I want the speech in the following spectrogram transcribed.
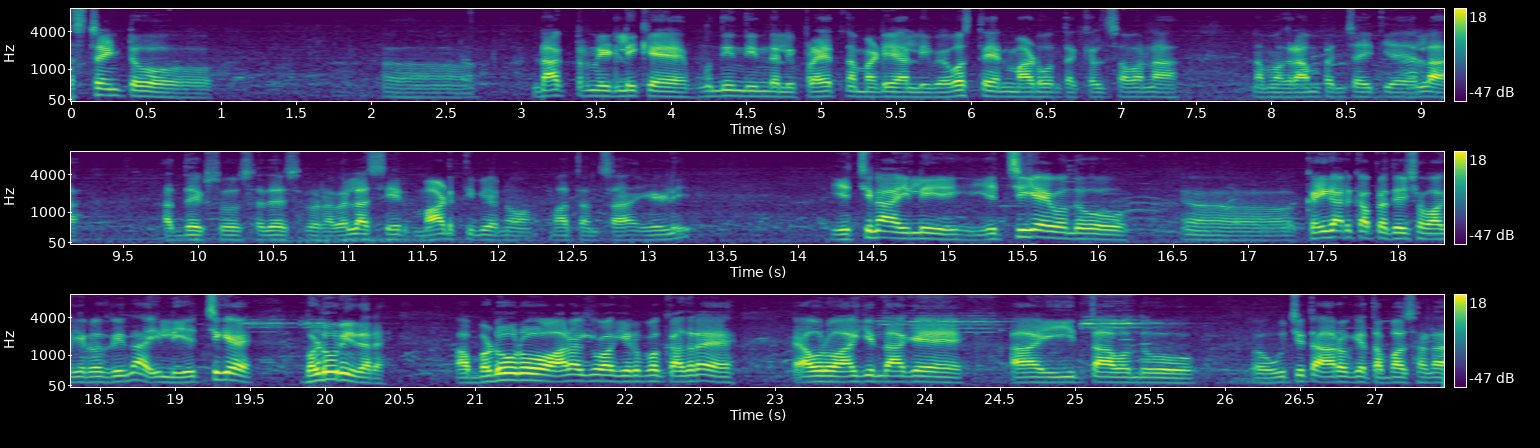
ಅಸ್ಟೆಂಟು ಡಾಕ್ಟರ್ ನೀಡಲಿಕ್ಕೆ ಮುಂದಿನ ದಿನದಲ್ಲಿ ಪ್ರಯತ್ನ ಮಾಡಿ ಅಲ್ಲಿ ವ್ಯವಸ್ಥೆಯನ್ನು ಮಾಡುವಂಥ ಕೆಲಸವನ್ನು ನಮ್ಮ ಗ್ರಾಮ ಪಂಚಾಯಿತಿಯ ಎಲ್ಲ ಅಧ್ಯಕ್ಷರು, ಸದಸ್ಯರು ನಾವೆಲ್ಲ ಸೇರಿ ಮಾಡ್ತೀವಿ ಅನ್ನೋ ಮಾತನ್ನು ಸಹ ಹೇಳಿ, ಹೆಚ್ಚಿನ ಇಲ್ಲಿ ಹೆಚ್ಚಿಗೆ ಒಂದು ಕೈಗಾರಿಕಾ ಪ್ರದೇಶವಾಗಿರೋದ್ರಿಂದ ಇಲ್ಲಿ ಹೆಚ್ಚಿಗೆ ಬಡವರಿದ್ದಾರೆ ಆ, ಬಡವರು ಆರೋಗ್ಯವಾಗಿ ಇರಬೇಕಾದ್ರೆ ಅವರು ಆಗಿಂದಾಗೆ ಇಂಥ ಒಂದು ಉಚಿತ ಆರೋಗ್ಯ ತಪಾಸಣಾ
